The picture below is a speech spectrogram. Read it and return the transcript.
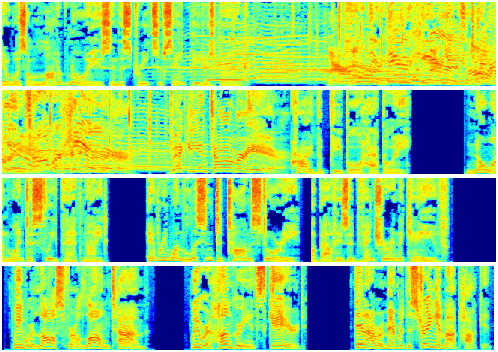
there was a lot of noise in the streets of St. Petersburg. Oh, they're here. They're here. Becky and Tom are Becky and. Tom are They're here. Becky and Tom are here. cried the people happily. No one went to sleep that night. Everyone listened to Tom's story about his adventure in the cave. We were lost for a long time. We were hungry and scared. Then I remembered the string in my pocket.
